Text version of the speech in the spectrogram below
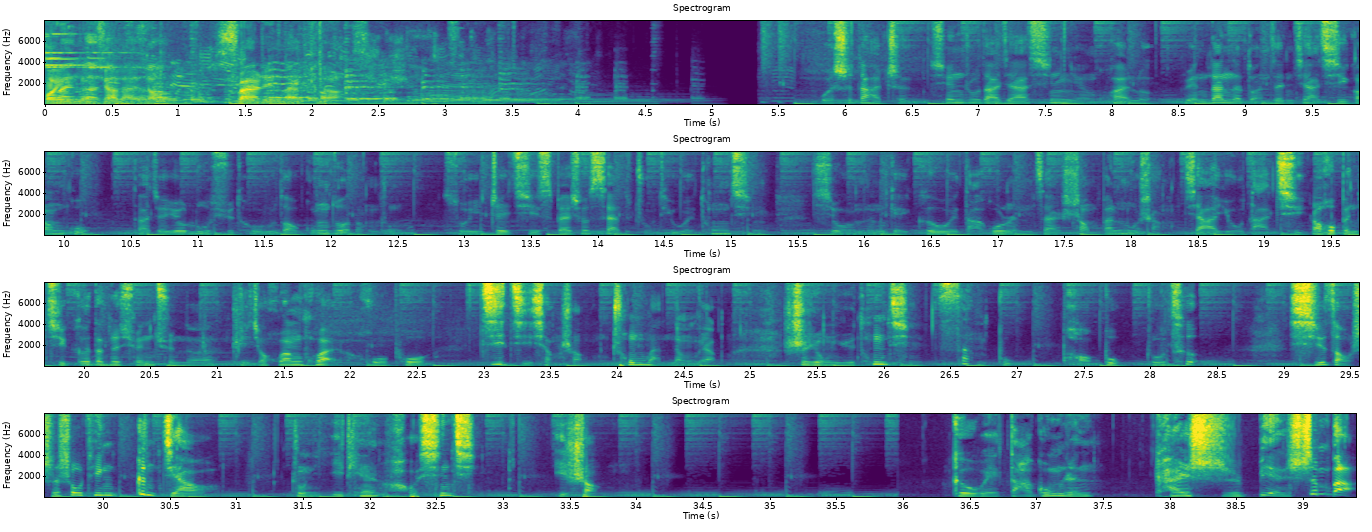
欢迎大家来到 Friday Night Club。我是大陈，先祝大家新年快乐！元旦的短暂假期刚过，大家又陆续投入到工作当中，所以这期 Special Set 的主题为通勤，希望能给各位打工人在上班路上加油打气。然后本期歌单的选曲呢，比较欢快、活泼、积极向上，充满能量，适用于通勤、散步、跑步、如厕。洗澡时收听更佳哦！祝你一天好心情。以上，各位打工人，开始变身吧！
